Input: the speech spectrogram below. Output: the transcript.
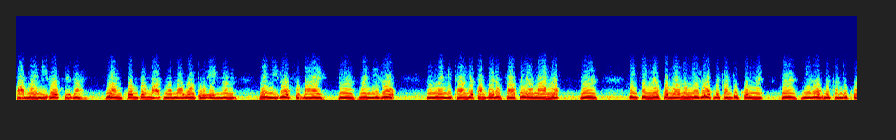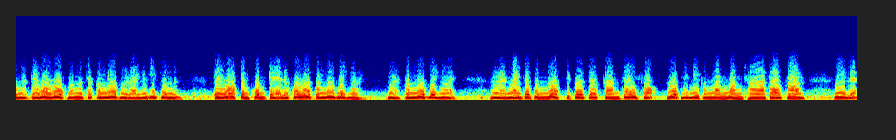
ความไม่มีโรคเสียได้ บางคนประมาทมัวเมาว่าตัวเองนั้น ไม่มีโรคสบายนะไม่มีโรคไม่มีทางจะต้องไปรักษาพยาบาลหรอกนะจริงๆแล้วคนเรานั้นมีโรคด้วยกันทุกคนแหละนะมีโรคด้วยกันทุกคนนะแต่ว่าโรคนั้นมันจะกำเริบเมื่อไรนั้นอีกเรื่องหนึ่ง แต่ว่าเป็นคนแก่แล้วก็โรคกำเริบได้ง่ายนะกำเริบได้ง่ายไหนจะเป็นโรคที่เกิดจากการใจเสาะโรคไม่มีกำลังวังชาต่อต้าน นี่แหละ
